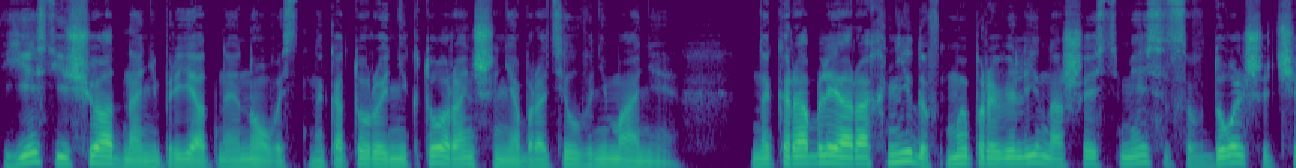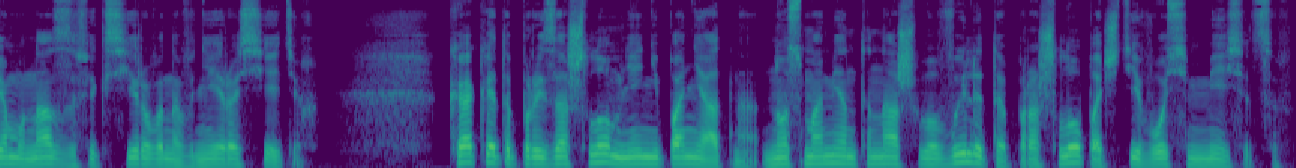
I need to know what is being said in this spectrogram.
Есть еще одна неприятная новость, на которую никто раньше не обратил внимания. На корабле арахнидов мы провели на 6 месяцев дольше, чем у нас зафиксировано в нейросетях. Как это произошло, мне непонятно, но с момента нашего вылета прошло почти 8 месяцев.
